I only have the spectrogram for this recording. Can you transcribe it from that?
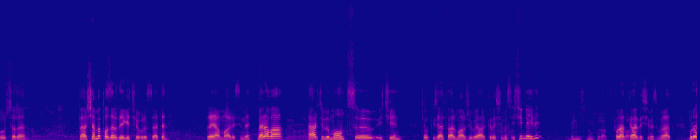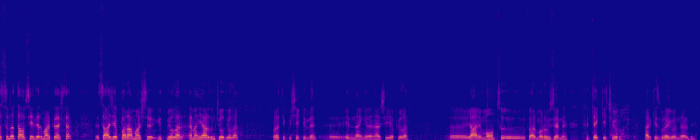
Bursa'da Perşembe Pazarı diye geçiyor burası zaten. Reyhan Mahallesi'nde. Merhaba. Her türlü mont e, için çok güzel fermuarcı bir arkadaşımız. İsim neydi? Benim ismim Fırat. Fırat kardeşimiz Murat. Burasını tavsiye ederim arkadaşlar. E, Sadece para amaçlı gitmiyorlar. Hemen yardımcı oluyorlar. Pratik bir şekilde e, elinden gelen her şeyi yapıyorlar. E, yani mont e, fermuarı üzerine tek geçiyorum. Herkes buraya gönderdi.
